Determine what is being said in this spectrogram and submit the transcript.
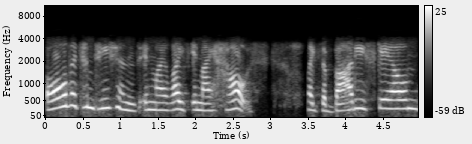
all the temptations in my life, in my house, like the body scale.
